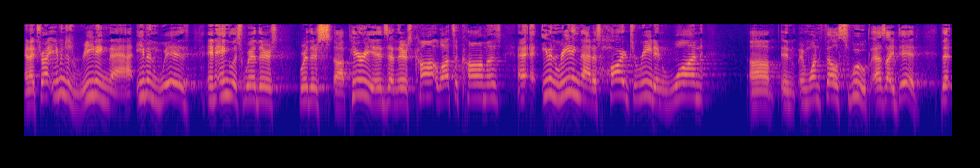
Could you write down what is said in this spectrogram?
And I try, even just reading that, even with, in English where there's, where there's uh, periods and there's com- lots of commas, uh, even reading that is hard to read in one, um, in, in one fell swoop as I did. That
